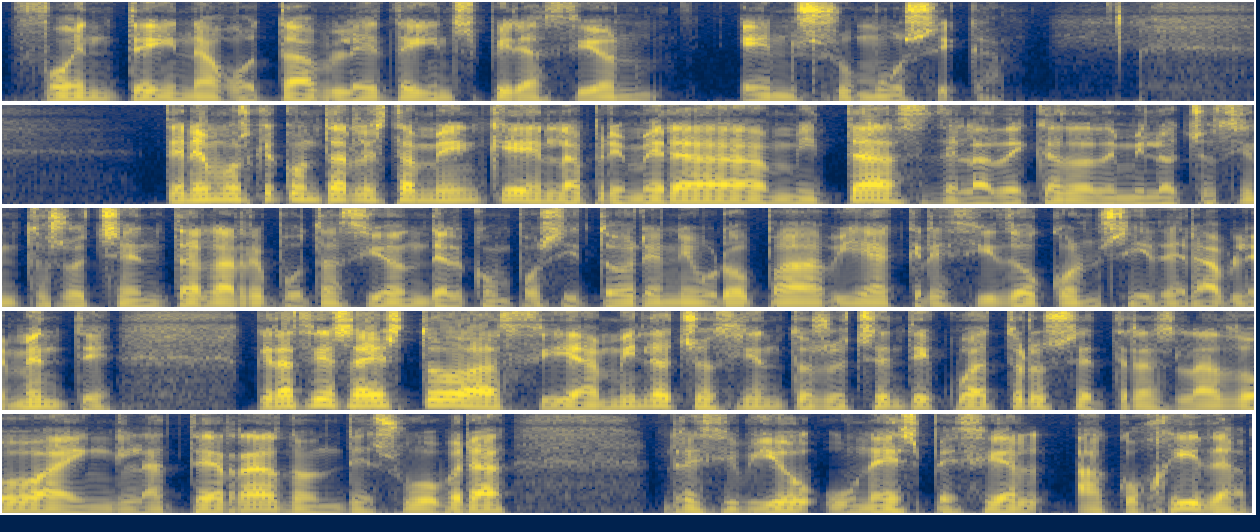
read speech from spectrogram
fuente inagotable de inspiración en su música. Tenemos que contarles también que en la primera mitad de la década de 1880 la reputación del compositor en Europa había crecido considerablemente. Gracias a esto, hacia 1884 se trasladó a Inglaterra, donde su obra recibió una especial acogida.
